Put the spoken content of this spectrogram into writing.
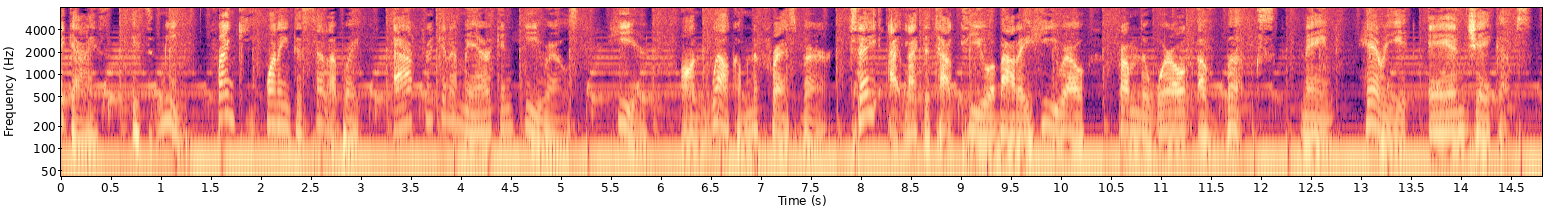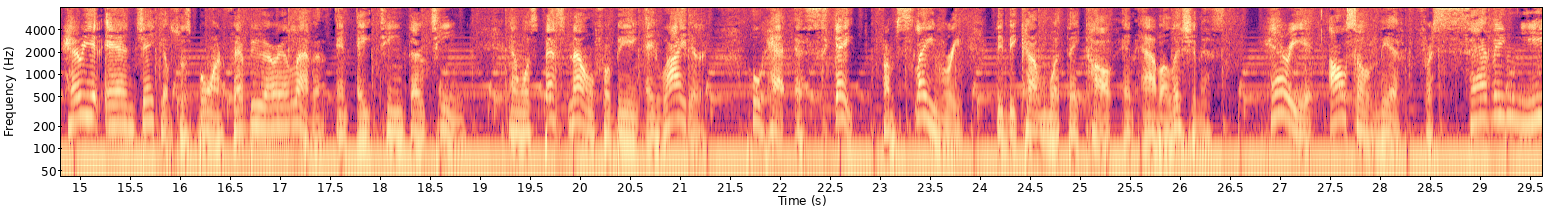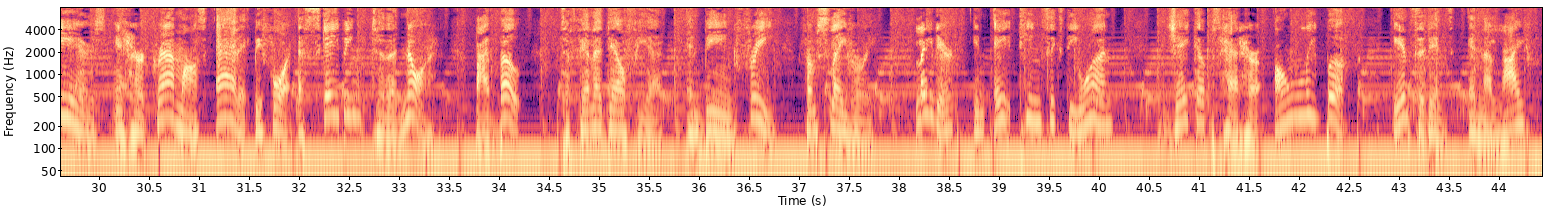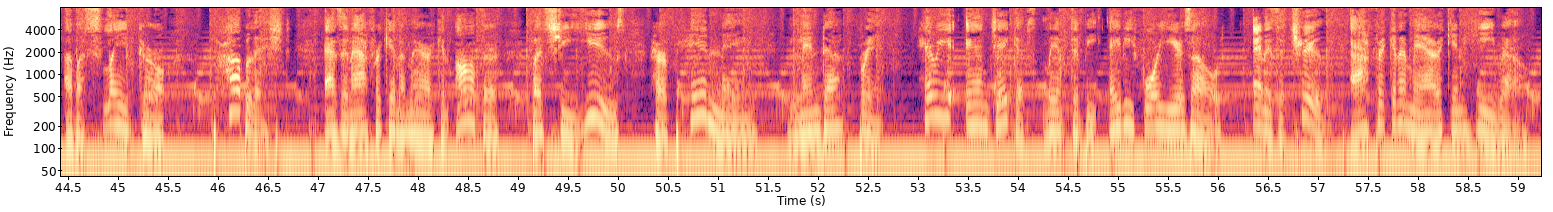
Hey guys, it's me, Frankie, wanting to celebrate African American heroes here on Welcome to Fresburg. Today I'd like to talk to you about a hero from the world of books named Harriet Ann Jacobs. Harriet Ann Jacobs was born February 11 in 1813 and was best known for being a writer who had escaped from slavery to become what they called an abolitionist. Harriet also lived for seven years in her grandma's attic before escaping to the north by boat to Philadelphia and being free from slavery. Later, in 1861, Jacobs had her only book, Incidents in the Life of a Slave Girl, published as an African American author, but she used her pen name, Linda Brent. Harriet Ann Jacobs lived to be 84 years old and is a true African American hero.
